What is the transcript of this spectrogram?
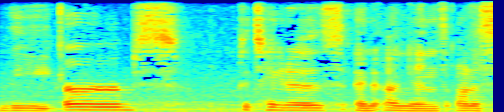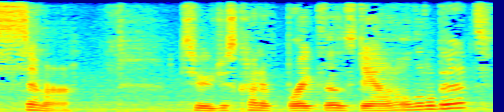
the herbs, potatoes, and onions on a simmer to just kind of break those down a little bit.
